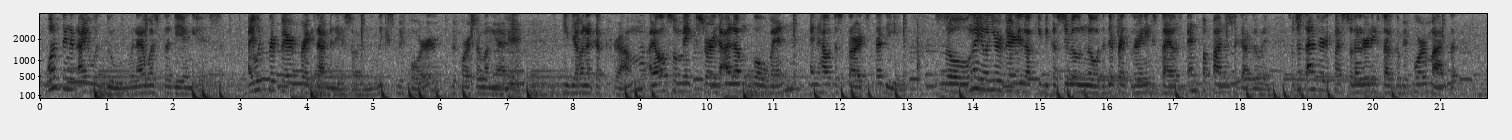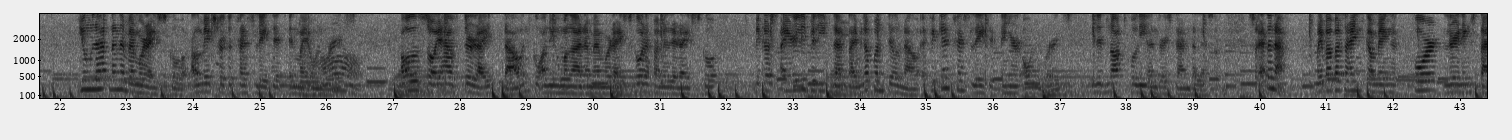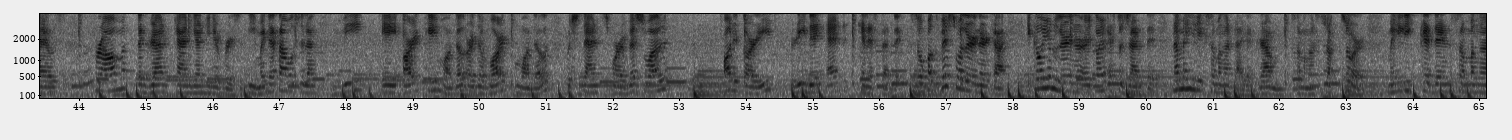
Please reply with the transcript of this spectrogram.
one thing that I would do when I was studying is, I would prepare for examination weeks before, before siya mangyari. Hindi ako nagka-cram. I also make sure na alam ko when and how to start studying. So, ngayon, you're very lucky because you will know the different learning styles and paano siya gagawin. So, just answer the question ng learning style ko before math. Yung lahat ng na-memorize ko, I'll make sure to translate it in my own words. Also, I have to write down kung ano yung mga na-memorize ko, na-familiarize ko. Because I really believe that time, and up until now, if you can translate it in your own words, you did not fully understand the lesson. So, eto na. May babasahin kaming four learning styles from the Grand Canyon University. May tinatawag silang VARK model or the VARK model, which stands for Visual, Auditory, Reading, and Kinesthetic. So, pag visual learner ka, ikaw yung learner or ikaw yung estudyante na mahilig sa mga diagram, sa mga structure. Mahilig ka din sa mga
